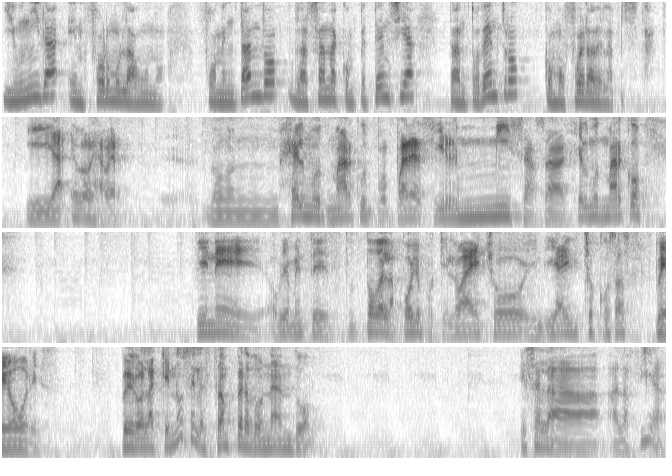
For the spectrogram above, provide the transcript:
y unida en Fórmula 1, fomentando la sana competencia tanto dentro como fuera de la pista. Y a, eh, a ver, eh, don Helmut Marko pu- puede decir misa. O sea, Helmut Marko tiene obviamente todo el apoyo porque lo ha hecho y, ha dicho cosas peores. Pero a la que no se le están perdonando es a la, a la FIA,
